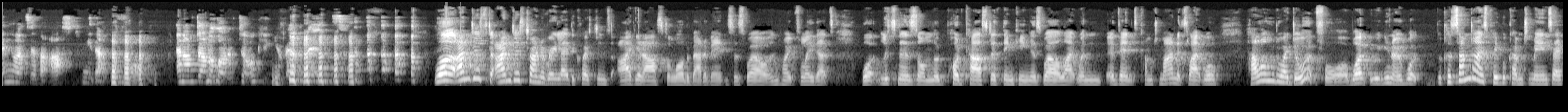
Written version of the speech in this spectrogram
anyone's ever asked me that before, and I've done a lot of talking about events. Well, I'm just I'm just trying to relay the questions I get asked a lot about events as well, and hopefully that's what listeners on the podcast are thinking as well. Like when events come to mind, it's like, well, how long do I do it for? What you know, what because sometimes people come to me and say,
